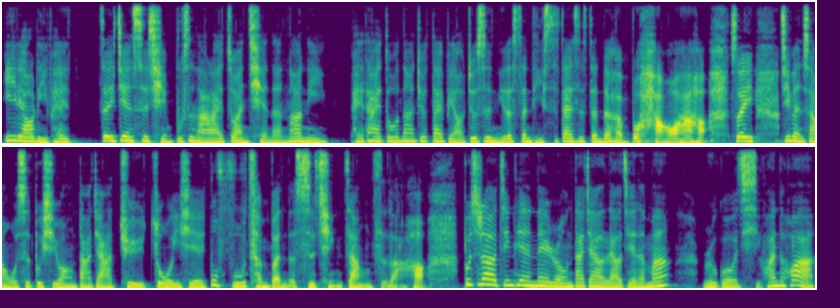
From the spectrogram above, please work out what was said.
医疗理赔这件事情不是拿来赚钱的，那你。赔太多，那就代表就是你的身体实在是真的很不好啊！哈，所以基本上我是不希望大家去做一些不服成本的事情，这样子啦。哈，不知道今天的内容大家有了解了吗？如果喜欢的话，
